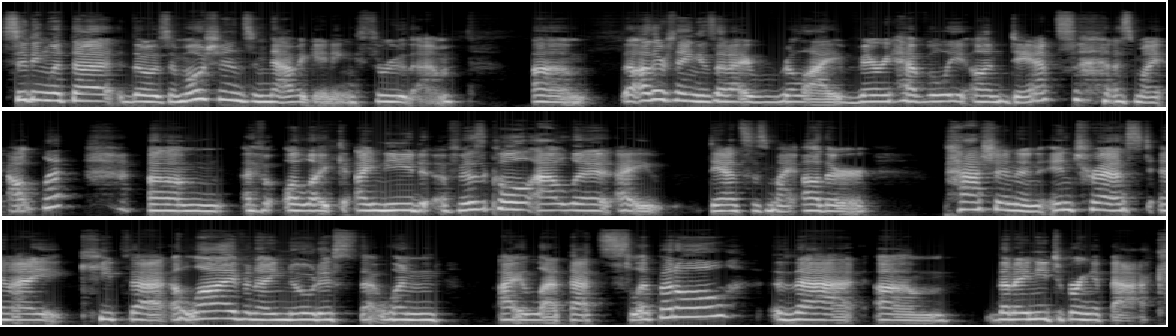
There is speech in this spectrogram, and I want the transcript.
sitting with that those emotions and navigating through them. Um, the other thing is that I rely very heavily on dance as my outlet. Um, I, like I need a physical outlet. I dance is my other passion and interest, and I keep that alive. And I notice that when I let that slip at all, that um, that I need to bring it back.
